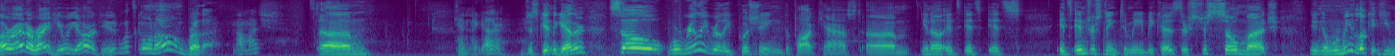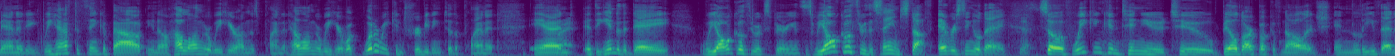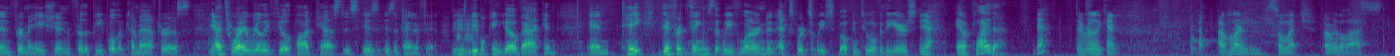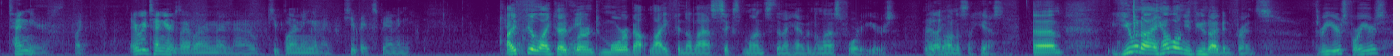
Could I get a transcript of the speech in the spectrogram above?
All right, all right. Here we are, dude. What's going on, brother? Not much. Just, uh, Um, getting together. just getting together. So we're really, really pushing the podcast. Um, you know, it's it's it's it's interesting to me because there's just so much. You know, when we look at humanity, we have to think about you know how long are we here on this planet? How long are we here? What what are we contributing to the planet? And Right. at the end of the day. We all go through experiences. We all go through the same stuff every single day. Yes. So if we can continue to build our book of knowledge and leave that information for the people that come after us, Yeah. that's where I really feel the podcast is is is a benefit because Mm-hmm. people can go back and and take different things that we've learned and experts that we've spoken to over the years, Yeah. and apply that. Yeah, they really can. I've learned so much over the last 10 years. Like, every 10 years I learn and I keep learning and I keep expanding. I feel like I've Great. learned more about life in the last six months than I have in the last forty years. Like, Really? honestly, yes. Um, you and I, how long have you and I been friends? Three years, four years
